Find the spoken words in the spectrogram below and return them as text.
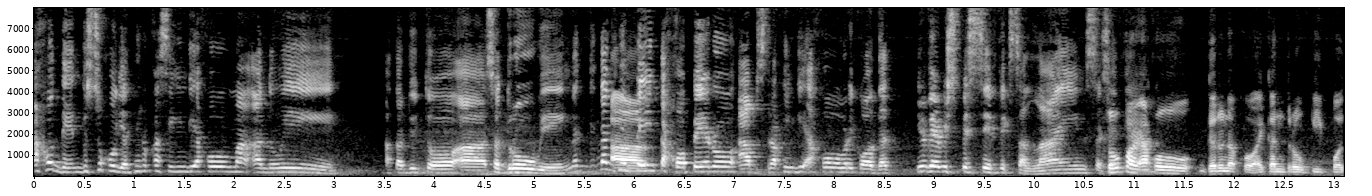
ako din, gusto ko yan, pero kasi hindi ako maano eh, at dito, ah, sa drawing, nag, nag-paint Ah. ako, pero abstract, hindi ako recall that, yung very specific sa lines, sa So far ganyan. ako, ganun ako. I can draw people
